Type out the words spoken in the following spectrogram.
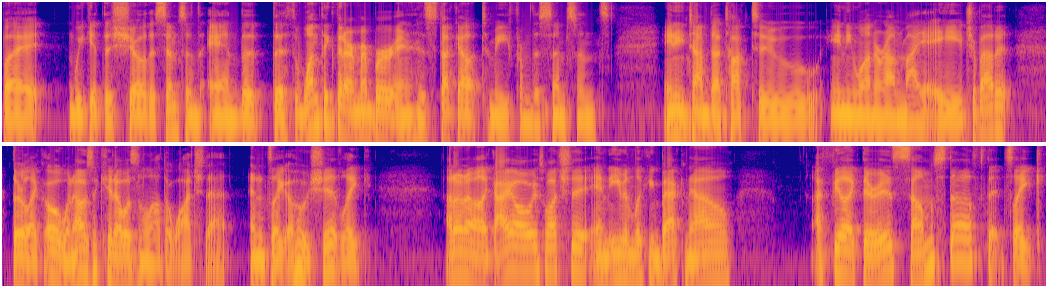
but we get this show The Simpsons and the the, the one thing that I remember and has stuck out to me from The Simpsons anytime that I talk to anyone around my age about it, they're like, "Oh, when I was a kid I wasn't allowed to watch that." And it's like, "Oh shit, like I don't know, like I always watched it and even looking back now, I feel like there is some stuff that's like,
